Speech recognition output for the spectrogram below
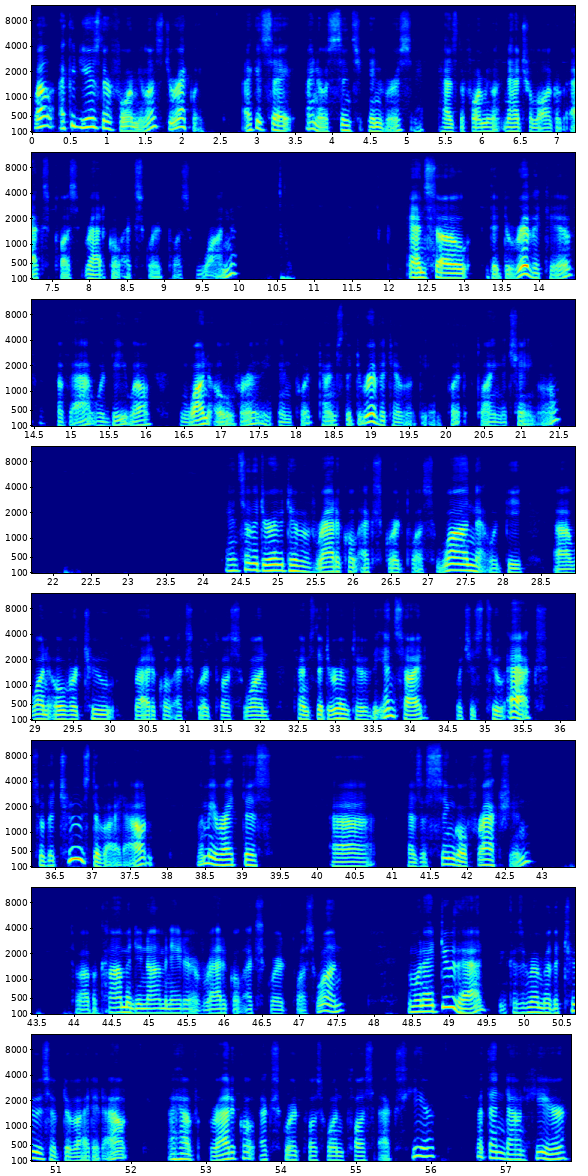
Well, I could use their formulas directly. I could say, I know sinh inverse has the formula natural log of x plus radical x squared plus 1. And so the derivative of that would be, well, 1 over the input times the derivative of the input, applying the chain rule. And so the derivative of radical x squared plus 1, that would be uh, 1 over 2 radical x squared plus 1 times the derivative of the inside, which is 2x. So the 2's divide out. Let me write this uh, as a single fraction. So I have a common denominator of radical x squared plus 1. And when I do that, because remember the 2's have divided out, I have radical x squared plus 1 plus x here. But then down here,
